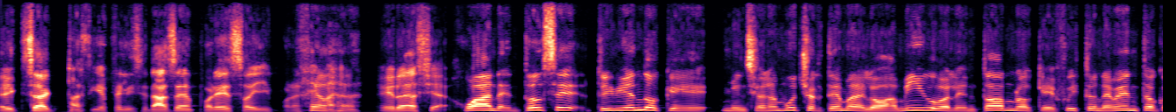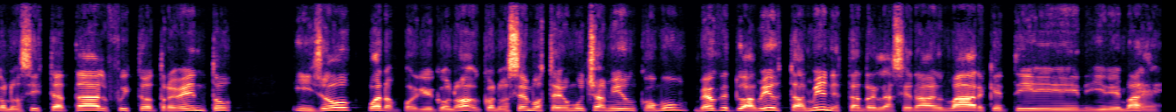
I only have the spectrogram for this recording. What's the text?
Exacto. Así que felicitaciones por eso y por eso. Gracias. Juan, entonces estoy viendo que mencionas mucho el tema de los amigos, el entorno, que fuiste a un evento, conociste a tal, fuiste a otro evento. Y yo, bueno, porque conocemos, tenemos muchos amigos en común, veo que tus amigos también están relacionados al marketing y demás.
